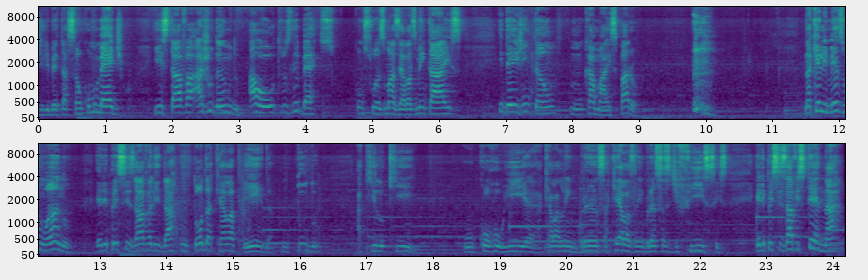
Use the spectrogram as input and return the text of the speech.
de libertação como médico e estava ajudando a outros libertos com suas mazelas mentais e desde então nunca mais parou. Naquele mesmo ano, ele precisava lidar com toda aquela perda, com tudo aquilo que o corroía, aquela lembrança, aquelas lembranças difíceis. Ele precisava externar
